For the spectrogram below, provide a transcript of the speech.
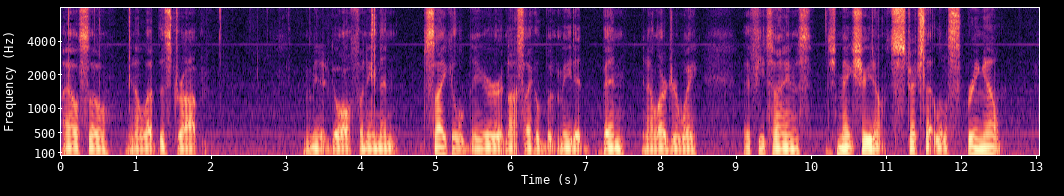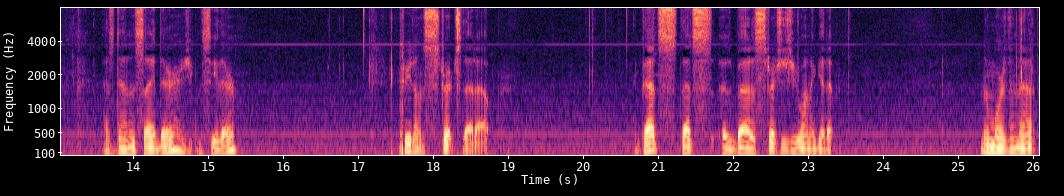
I also, you know, let this drop, made it go all funny, and then cycled, or not cycled, but made it bend in a larger way a few times. Just make sure you don't stretch that little spring out. That's down inside there, as you can see there. If you don't stretch that out. Like that's that's as stretch as you want to get it. No more than that.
